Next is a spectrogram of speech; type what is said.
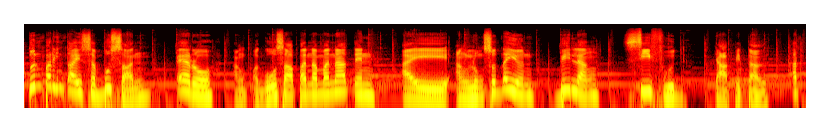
Doon pa rin tayo sa Busan, pero ang pag-uusapan naman natin ay ang lungsod na yun bilang seafood capital. At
